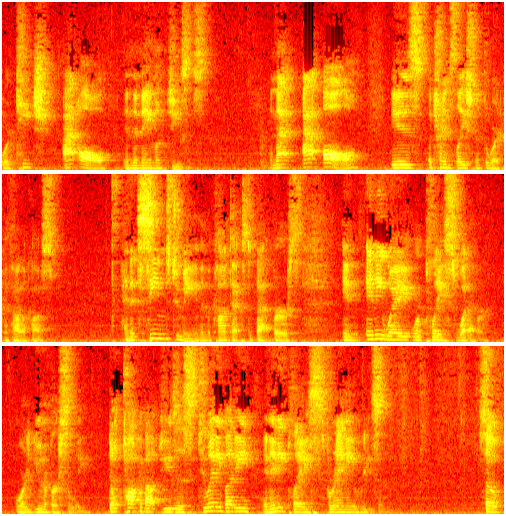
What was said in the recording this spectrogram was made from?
or teach at all in the name of Jesus. And that at all is a translation of the word katholikos. And it seems to mean, in the context of that verse, in any way or place, whatever or universally. Don't talk about Jesus to anybody in any place for any reason. So,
